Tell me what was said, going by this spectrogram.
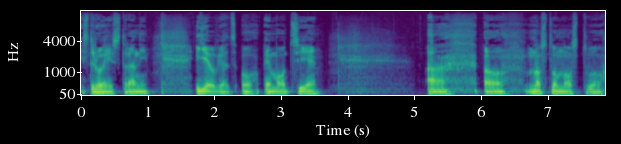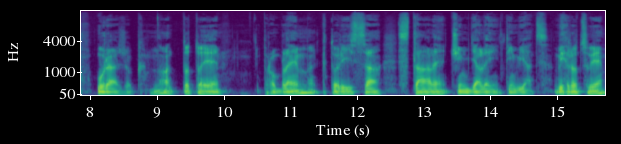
i z druhej strany. Ide o viac o emócie a o množstvo, množstvo urážok. No a toto je problém, ktorý sa stále čím ďalej, tým viac vyhrocuje,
